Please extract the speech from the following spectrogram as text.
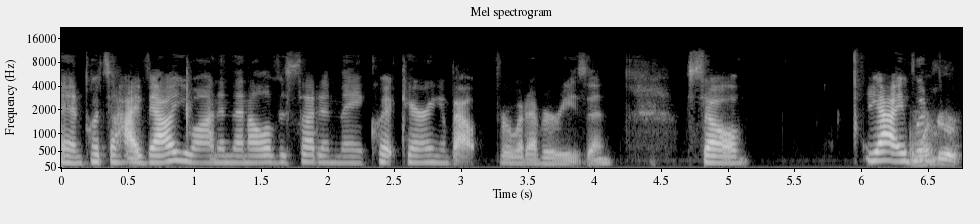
and puts a high value on, and then all of a sudden they quit caring about for whatever reason. So, yeah, it I would wonder,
